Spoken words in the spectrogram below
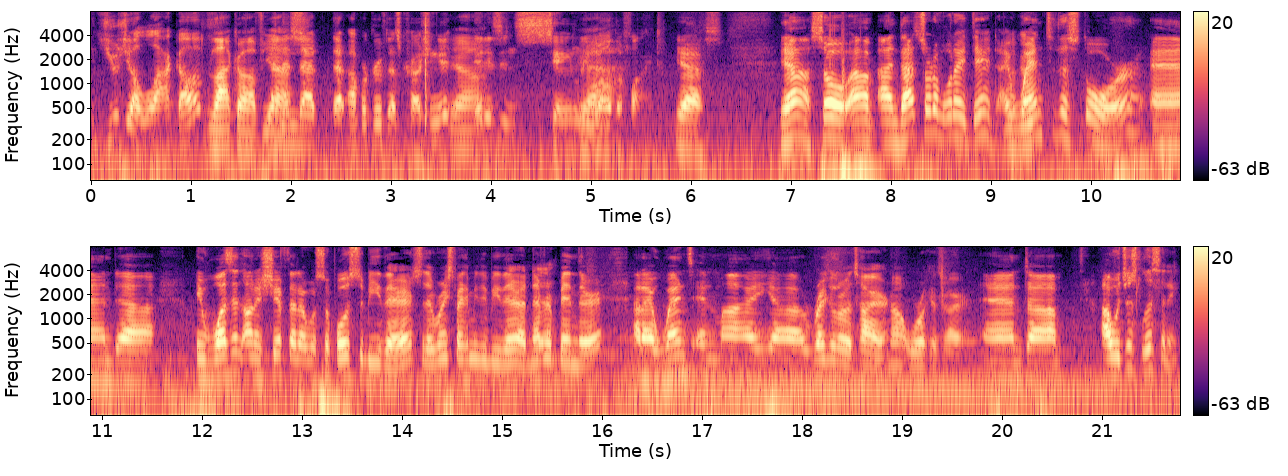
it's usually a lack of. Lack of. Yes. And then that, that upper group that's crushing it, Yeah. it is insanely Yeah. well defined. Yes. Yeah. So, um, and that's sort of what I did. I Okay. went to the store, and uh, it wasn't on a shift that I was supposed to be there, so they weren't expecting me to be there. I'd never Yeah. been there, and I went in my uh, regular attire, not work attire, and um, I was just listening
